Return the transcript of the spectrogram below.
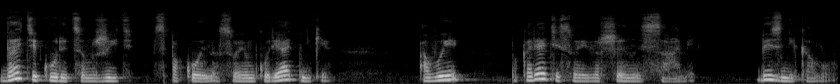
дайте курицам жить спокойно в своем курятнике, а вы покоряйте свои вершины сами, без никого.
